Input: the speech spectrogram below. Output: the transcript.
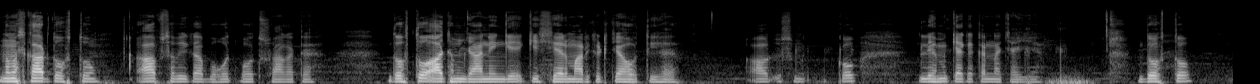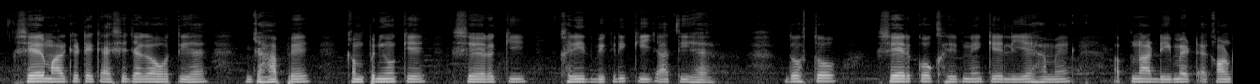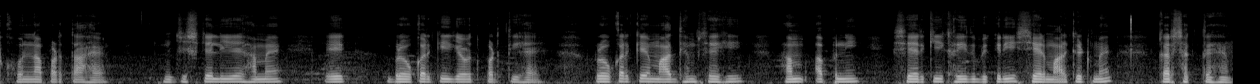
नमस्कार दोस्तों, आप सभी का बहुत बहुत स्वागत है। दोस्तों, आज हम जानेंगे कि शेयर मार्केट क्या होती है और उसको लिए हमें क्या क्या करना चाहिए। दोस्तों शेयर मार्केट एक ऐसी जगह होती है जहाँ पे कंपनियों के शेयर की खरीद बिक्री की जाती है। दोस्तों शेयर को ख़रीदने के लिए हमें अपना डीमेट अकाउंट खोलना पड़ता है, जिसके लिए हमें एक ब्रोकर की ज़रूरत पड़ती है। ब्रोकर के माध्यम से ही हम अपनी शेयर की खरीद बिक्री शेयर मार्केट में कर सकते हैं।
